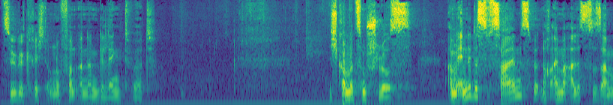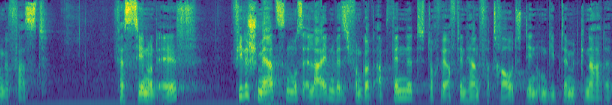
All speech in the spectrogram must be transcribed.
Zügel kriegt und nur von anderen gelenkt wird. Ich komme zum Schluss. Am Ende des Psalms wird noch einmal alles zusammengefasst. Vers 10 und 11. Viele Schmerzen muss er leiden, wer sich von Gott abwendet, doch wer auf den Herrn vertraut, den umgibt er mit Gnade.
